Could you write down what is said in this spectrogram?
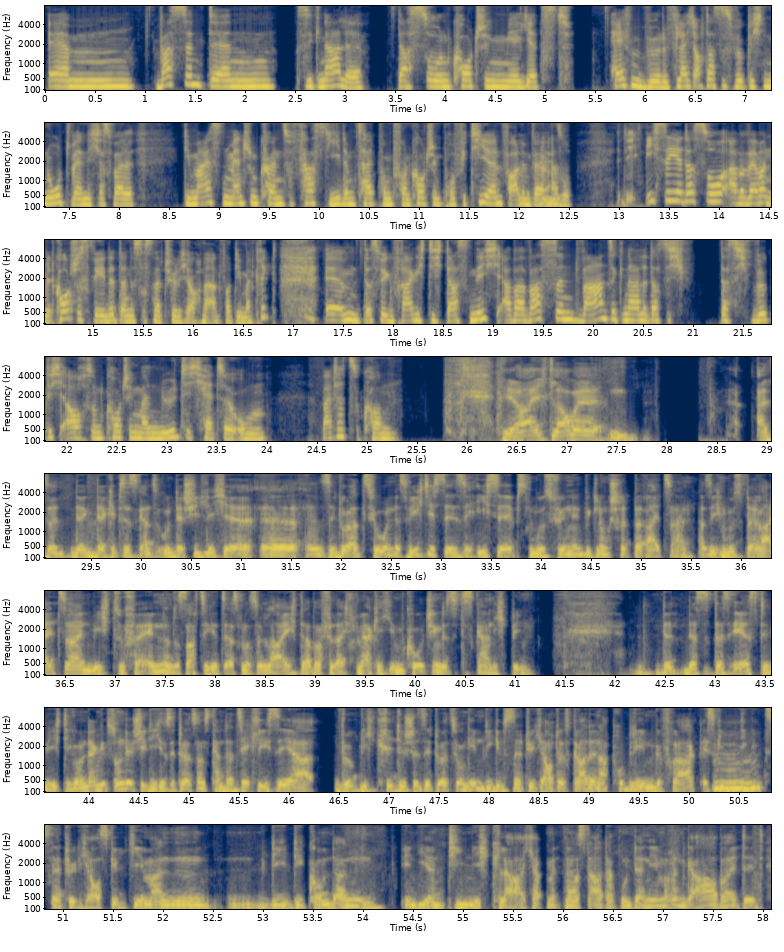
Ähm, was sind denn Signale, dass so ein Coaching mir jetzt helfen würde? Vielleicht auch, dass es wirklich notwendig ist, weil die meisten Menschen können zu fast jedem Zeitpunkt von Coaching profitieren. Vor allem, wenn, mhm. also ich sehe das so, aber wenn man mit Coaches redet, dann ist das natürlich auch eine Antwort, die man kriegt. Ähm, deswegen frage ich dich das nicht. Aber was sind Warnsignale, dass ich, dass ich wirklich auch so ein Coaching mal nötig hätte, um weiterzukommen? Ja, ich glaube, also da, da gibt es ganz unterschiedliche äh, Situationen. Das Wichtigste ist, ich selbst muss für einen Entwicklungsschritt bereit sein. Also ich muss bereit sein, mich zu verändern. Das sagt sich jetzt erstmal so leicht, aber vielleicht merke ich im Coaching, dass ich das gar nicht bin. Das ist das erste Wichtige. Und dann gibt es unterschiedliche Situationen. Es kann tatsächlich sehr wirklich kritische Situationen geben. Die gibt es natürlich auch. Du hast gerade nach Problemen gefragt. Es gibt, mhm. Die gibt es natürlich auch. Es gibt jemanden, die, die kommen dann in ihrem Team nicht klar. Ich habe mit einer Startup-Unternehmerin gearbeitet,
